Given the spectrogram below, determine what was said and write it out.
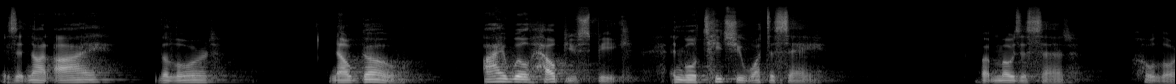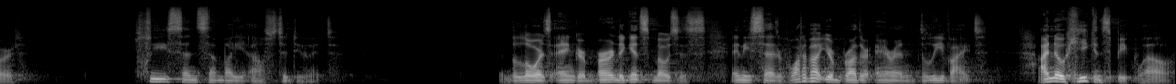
Is it not I, the Lord? Now go, I will help you speak and will teach you what to say. But Moses said, Oh Lord, please send somebody else to do it. Then the Lord's anger burned against Moses, and he said, What about your brother Aaron, the Levite? I know he can speak well.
